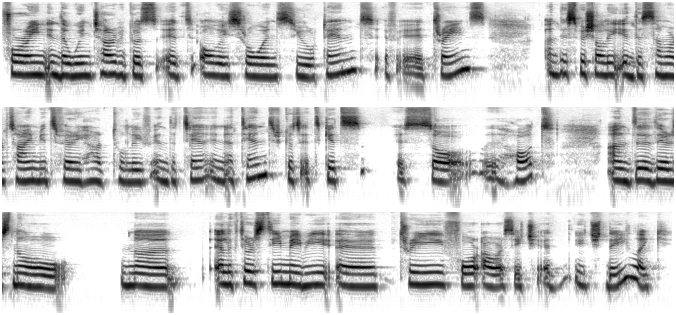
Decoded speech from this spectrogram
for rain in the winter because it always ruins your tent if it rains. And especially in the summertime it's very hard to live in the tent in a tent because it gets uh, so uh, hot. And uh, there's no no electricity maybe uh, three four hours each each day like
